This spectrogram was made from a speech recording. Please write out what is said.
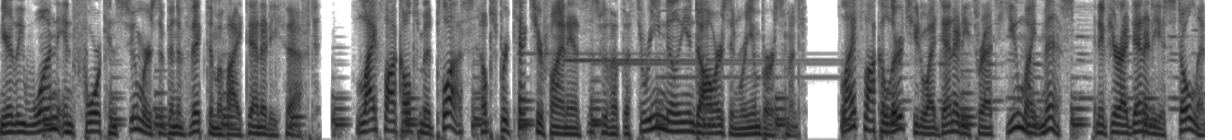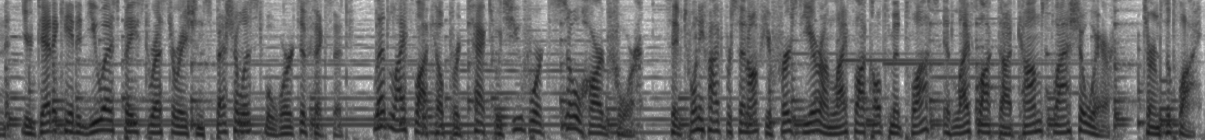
Nearly one in four consumers have been a victim of identity theft. Lifelock Ultimate Plus helps protect your finances with up to $3 million in reimbursement. LifeLock alerts you to identity threats you might miss, and if your identity is stolen, your dedicated U.S.-based restoration specialist will work to fix it. Let LifeLock help protect what you've worked so hard for. Save 25% off your first year on LifeLock Ultimate Plus at lifeLock.com/slash-aware. Terms apply.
